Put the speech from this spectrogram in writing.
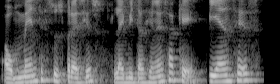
aumentes tus precios, la invitación es a que pienses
